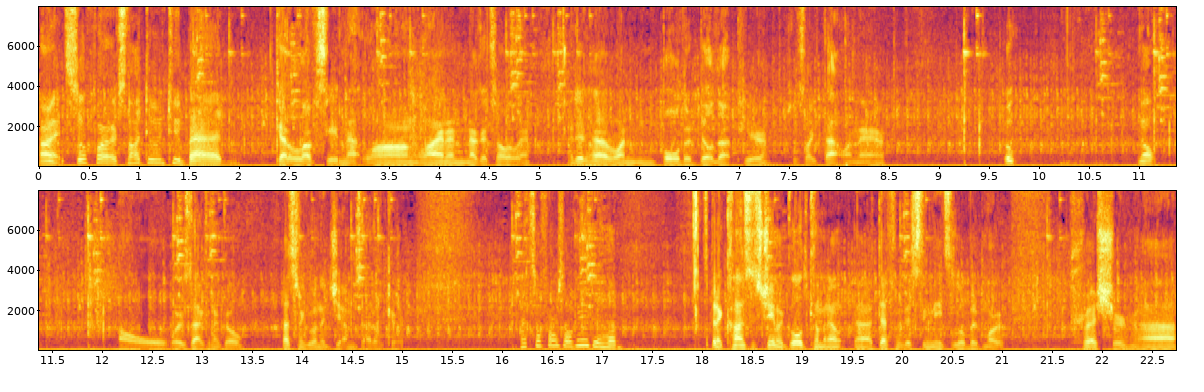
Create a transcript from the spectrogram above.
Alright, so far it's not doing too bad. Gotta love seeing that long line of nuggets all the way. I did have one boulder build up here, just like that one there. Oh! No! Oh, where's that gonna go? That's gonna go in the gems, I don't care. But so far so good. Uh, it's been a constant stream of gold coming out. Uh, definitely this thing needs a little bit more pressure. Uh,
